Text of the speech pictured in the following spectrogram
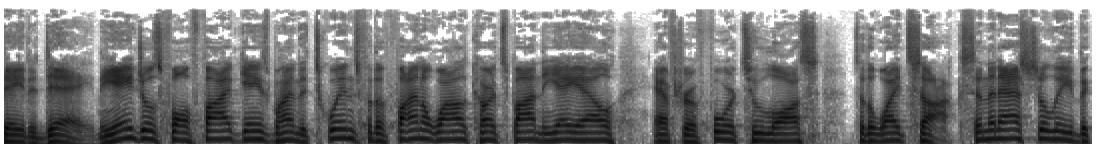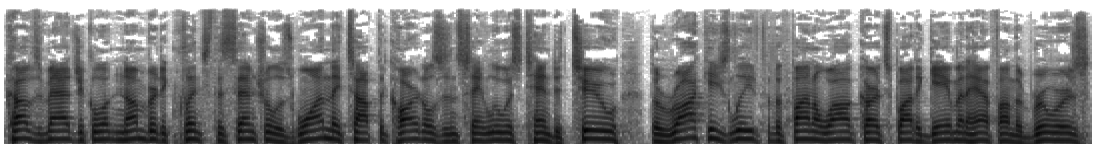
day to day. The Angels fall 5 games behind the Twins for the final wild card spot in the AL after a 4-2 loss to the White Sox. In the National League, the Cubs' magical number to clinch the Central is one. They top the Cardinals in St. Louis 10 to 2. The Rockies lead for the final wild card spot a game and a half on the Brewers.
